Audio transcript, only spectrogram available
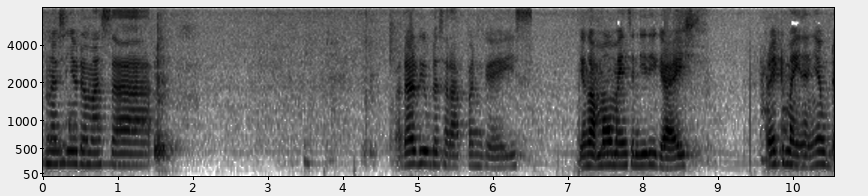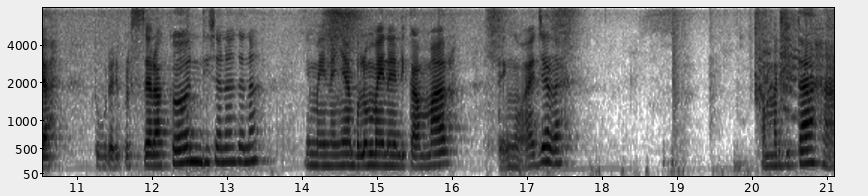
Nasinya udah masak. Padahal dia udah sarapan guys ya nggak mau main sendiri guys. Karena itu mainannya udah tuh udah diperserahkan di sana sana ini mainannya belum mainan di kamar. Tengok aja lah. Kamar kita ha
